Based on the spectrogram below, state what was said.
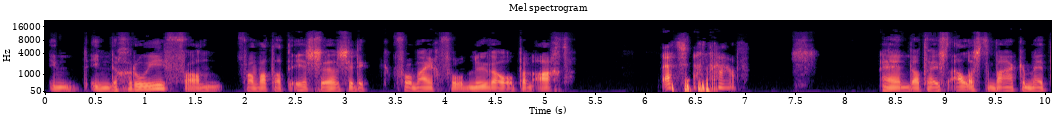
in, in de groei van, van wat dat is, uh, zit ik voor mijn gevoel nu wel op een acht. Dat is echt gaaf. En dat heeft alles te maken met,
